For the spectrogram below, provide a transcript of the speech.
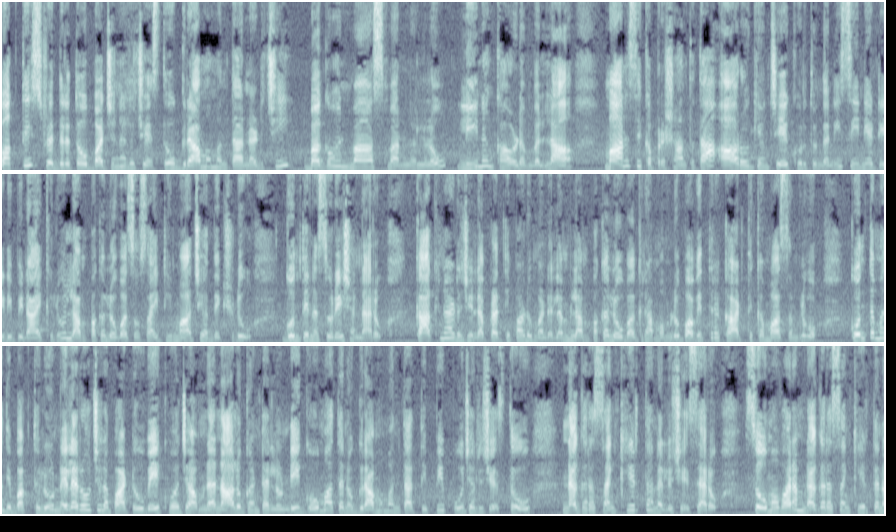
భక్తి శ్రద్ధలతో భజనలు చేస్తూ గ్రామమంతా నడిచి భగవన్మా స్మరణలో లీనం కావడం వల్ల మానసిక ప్రశాంతత ఆరోగ్యం చేకూరుతుందని సీనియర్ టీడీపీ నాయకులు లంపకలోవ సొసైటీ మాజీ అధ్యక్షుడు గొంతిన సురేష్ అన్నారు. కాకినాడ జిల్లా ప్రతిపాడు మండలం లంపకలోవ గ్రామంలో పవిత్ర కార్తీక మాసంలో కొంతమంది భక్తులు నెల రోజుల పాటు వేకువజామున నాలుగు గంటల నుండి గోమాతను గ్రామమంతా తిప్పి పూజలు చేస్తూ నగర సంకీర్తనలు చేశారు. సోమవారం నగర సంకీర్తన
